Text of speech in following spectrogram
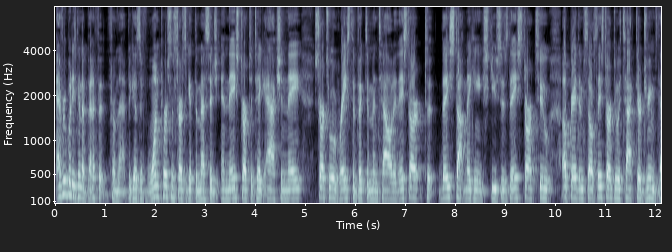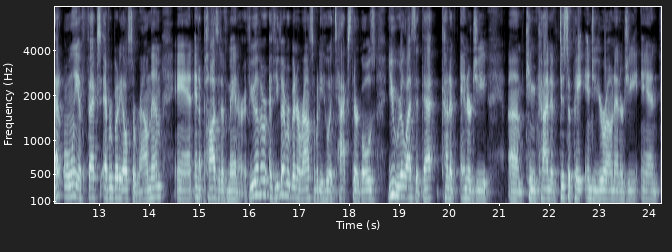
everybody's going to benefit from that because if one person starts to get the message and they start to take action they start to erase the victim mentality they start to they stop making excuses they start to upgrade themselves they start to attack their dreams that only affects everybody else around them and in a positive manner. If you ever if you've ever been around somebody who attacks their goals you realize that that kind of energy um, can kind of dissipate into your own energy and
